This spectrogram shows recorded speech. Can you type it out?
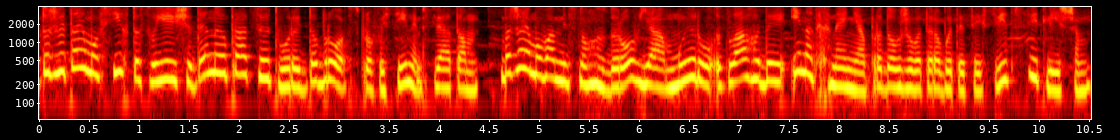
Тож вітаємо всіх, хто своєю щоденною працею творить добро з професійним святом. Бажаємо вам міцного здоров'я, миру, злагоди і натхнення продовжувати робити цей світ світлішим.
